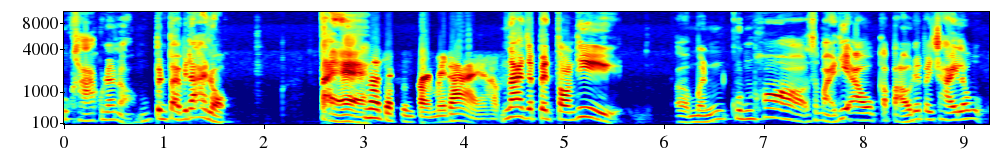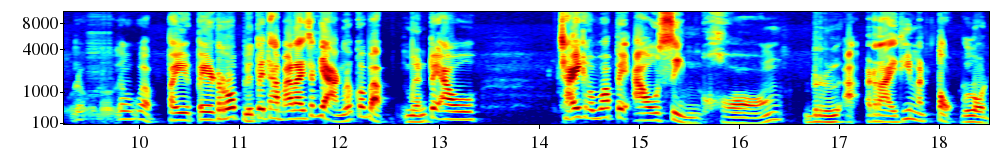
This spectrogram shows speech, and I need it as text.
ลูกค้าคนนั้นเหรอมันเป็นไปไม่ได้หรอกแต่น่าจะเป็นไปไม่ได้ครับ น่าจะเป็นตอนที่ เหมือนคุณพ่อสมัยที่เอากระเป๋าเนี่ยไปใช้แล้วแล้วแล้วแบบไปไปรบหรือไปทำอะไรสักอย่าง แล้วก็แบบเหมือนไปเอา ใช้คำว่าไปเอาสิ่งของหรืออะไรที่มันตกหล่น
